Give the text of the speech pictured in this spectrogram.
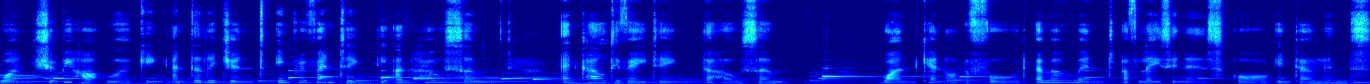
one should be hardworking and diligent in preventing the unwholesome and cultivating the wholesome one cannot afford a moment of laziness or indolence.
